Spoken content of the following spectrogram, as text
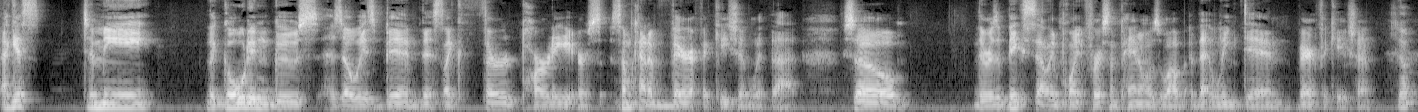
I guess to me, the golden goose has always been this like third party or some kind of verification with that. So there was a big selling point for some panel as well that LinkedIn verification. Yep.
